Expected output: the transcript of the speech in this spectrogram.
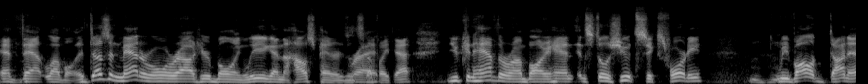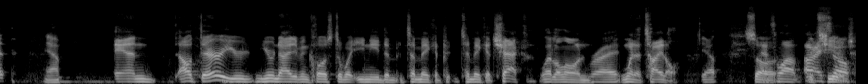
at that level. It doesn't matter when we're out here bowling league on the house patterns and Right. stuff like that. You can have the wrong ball in your hand and still shoot 640. We've all done it. Yeah. And out there, you're you're not even close to what you need to, to make a to make a check, let alone Right. win a title. Yep. So That's wild. All right, it's so huge.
